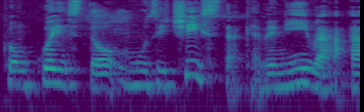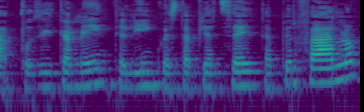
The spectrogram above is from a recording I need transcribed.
con questo musicista che veniva appositamente lì in questa piazzetta per farlo.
